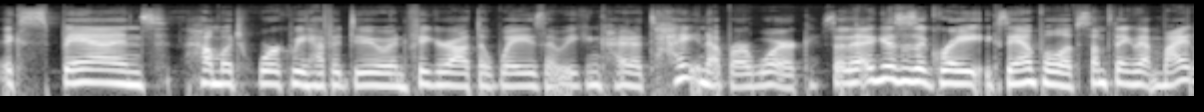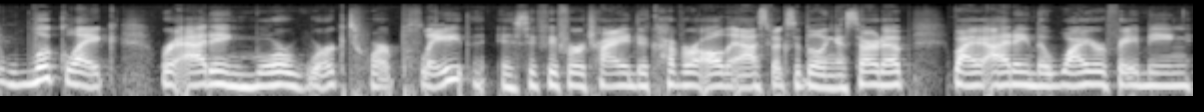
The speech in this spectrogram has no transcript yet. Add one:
expand how much work we have to do and figure out the ways that we can kind of tighten up our work. So that I guess is a great example of something that might look like we're adding more work to our plate is if, if we're trying to cover all the aspects of building a startup by adding the wireframing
